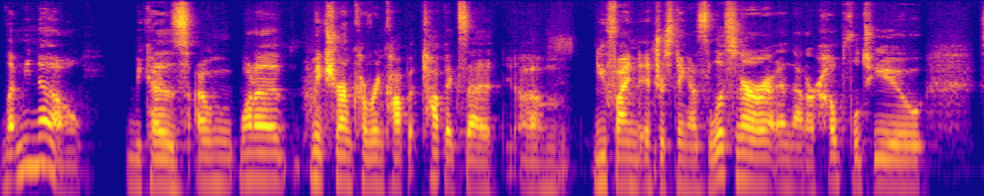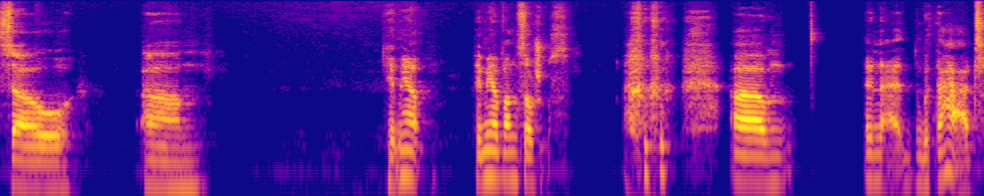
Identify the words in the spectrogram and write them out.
let me know because I want to make sure I'm covering cop- topics that um, you find interesting as a listener and that are helpful to you. So, um, hit me up. Hit me up on the socials. um, and uh, with that,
